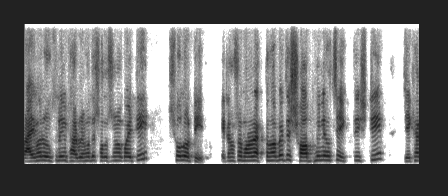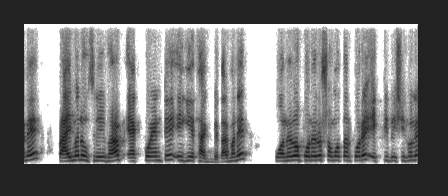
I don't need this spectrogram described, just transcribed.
প্রাইমারি অক্সিলারি ভার্বের মধ্যে সদস্য সংখ্যা কয়টি? ষোলোটি। এটা সবসময় মনে রাখতে হবে যে সব মিলে হচ্ছে একত্রিশটি, যেখানে প্রাইমারি অক্সিলারি ভার্ব এক পয়েন্টে এগিয়ে থাকবে। তার মানে পনেরো পনেরো সমতার পরে একটি বেশি হলে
